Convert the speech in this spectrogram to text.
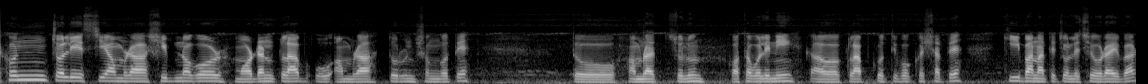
এখন চলে এসেছি আমরা শিবনগর মডার্ন ক্লাব ও আমরা তরুণ সঙ্গতে। তো আমরা চলুন কথা বলিনি ক্লাব কর্তৃপক্ষের সাথে। কি বানাতে চলেছে ওরা এবার?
